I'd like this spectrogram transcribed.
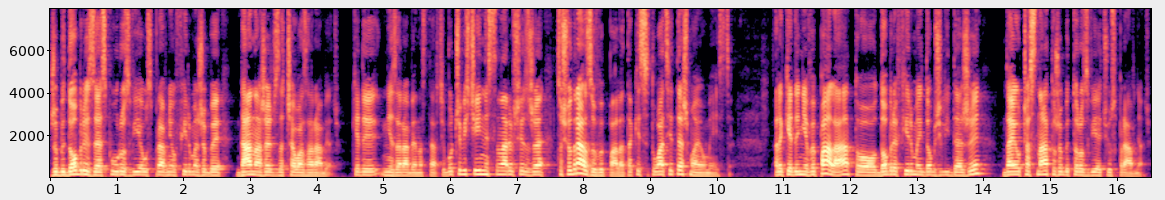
żeby dobry zespół rozwijał, usprawniał firmę, żeby dana rzecz zaczęła zarabiać. Kiedy nie zarabia na starcie. Bo oczywiście inny scenariusz jest, że coś od razu wypala. Takie sytuacje też mają miejsce. Ale kiedy nie wypala, to dobre firmy i dobrzy liderzy dają czas na to, żeby to rozwijać i usprawniać.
